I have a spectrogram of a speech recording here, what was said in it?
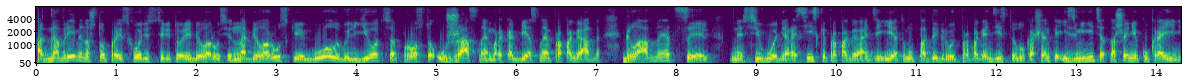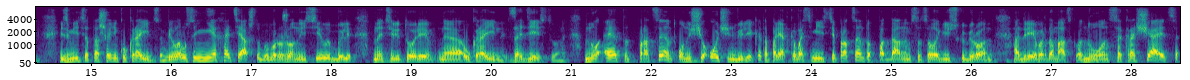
Одновременно что происходит с территорией Беларуси? На белорусские головы льется просто ужасная мракобесная пропаганда. Главная цель сегодня российской пропаганде, и этому подыгрывают пропагандисты Лукашенко, изменить отношение к Украине, изменить отношение к украинцам. Белорусы не хотят, чтобы вооруженные силы были на территории э, Украины задействованы. Но этот процент, он еще очень велик. Это порядка 80% по данным социологического бюро Андрея Вардаматского. Но он сокращается.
